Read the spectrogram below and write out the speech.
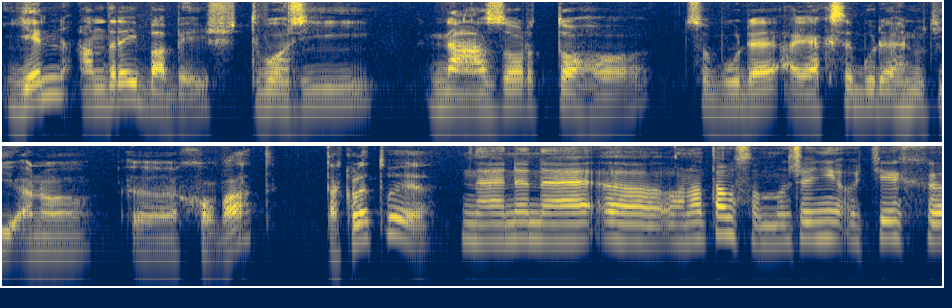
jen Andrej Babiš tvoří názor toho, co bude a jak se bude hnutí ano uh, chovat? Takhle to je? Ne, ne, ne. Eh, ona tam samozřejmě o těch eh,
